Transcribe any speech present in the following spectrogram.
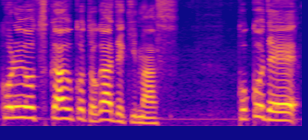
これを使うことができます。ここで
